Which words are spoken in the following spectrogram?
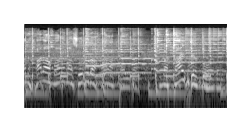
અને હારા મારાના સોનુડા હારા થાય. એમાં કાંઈ ફેર ન હોય.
